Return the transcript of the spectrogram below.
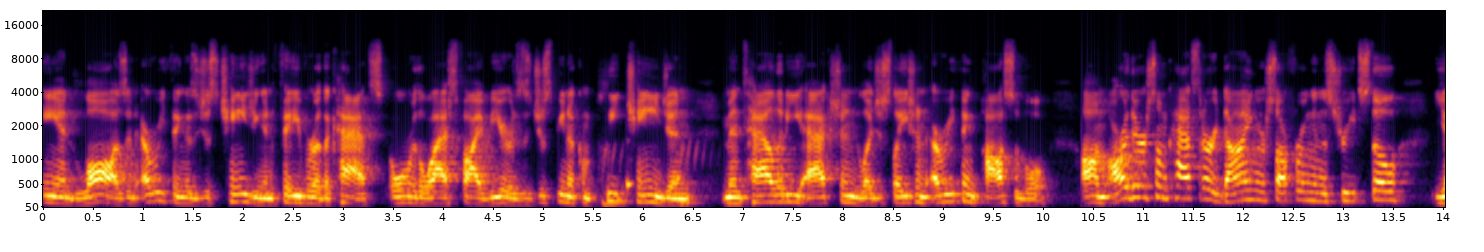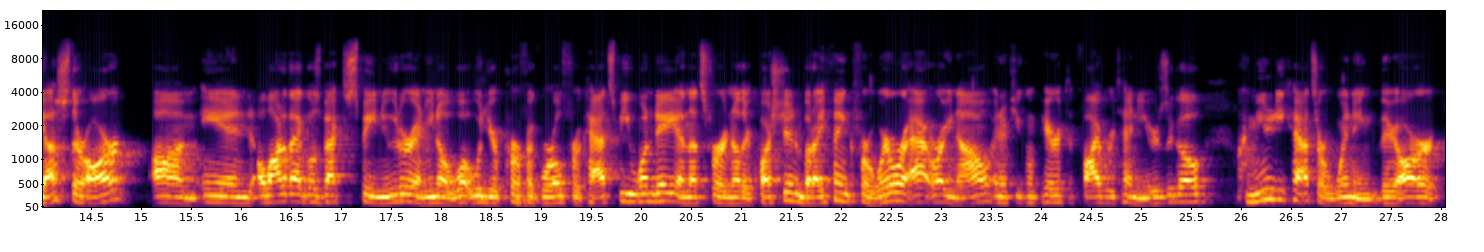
and laws and everything is just changing in favor of the cats over the last five years. It's just been a complete change in mentality, action, legislation, everything possible. Um, are there some cats that are dying or suffering in the street still? Yes, there are. Um, and a lot of that goes back to spay neuter and you know what would your perfect world for cats be one day? And that's for another question. But i think for where we're at right now and if you compare it to five or ten years ago community cats are winning. They are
